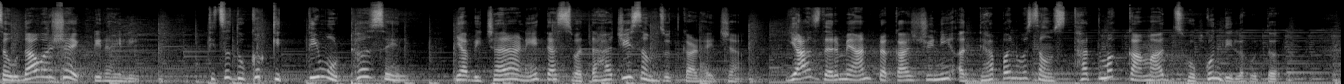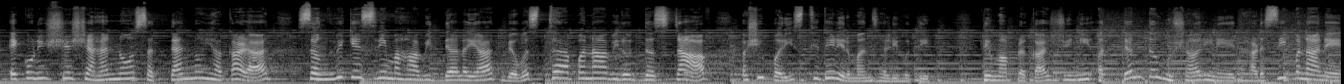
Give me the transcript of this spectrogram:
चौदा वर्ष एकटी राहिली. तिचं दुःख किती मोठं असेल? या विचाराने त्या स्वतःची समजूत काढायच्या. याच दरम्यान प्रकाशजींनी अध्यापन व संस्थात्मक कामात झोकून दिलं होतं. एकोणीसशे शहाण्णव सत्त्याण्णव ह्या काळात संघवी केसरी महाविद्यालयात व्यवस्थापनाविरुद्ध स्टाफ अशी परिस्थिती निर्माण झाली होती. तेव्हा प्रकाशजींनी अत्यंत हुशारीने धाडसीपणाने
